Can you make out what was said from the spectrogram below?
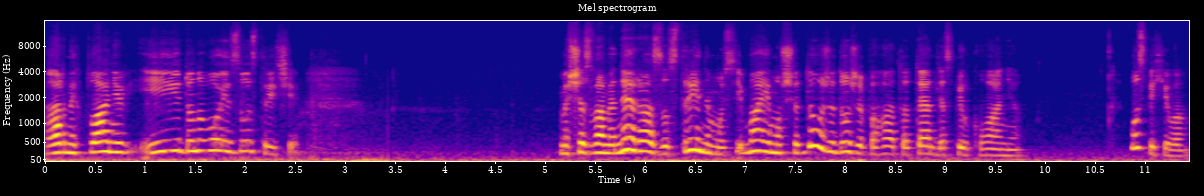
гарних планів і до нової зустрічі. Ми ще з вами не раз зустрінемось і маємо ще дуже-дуже багато тем для спілкування. Успіхів вам!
